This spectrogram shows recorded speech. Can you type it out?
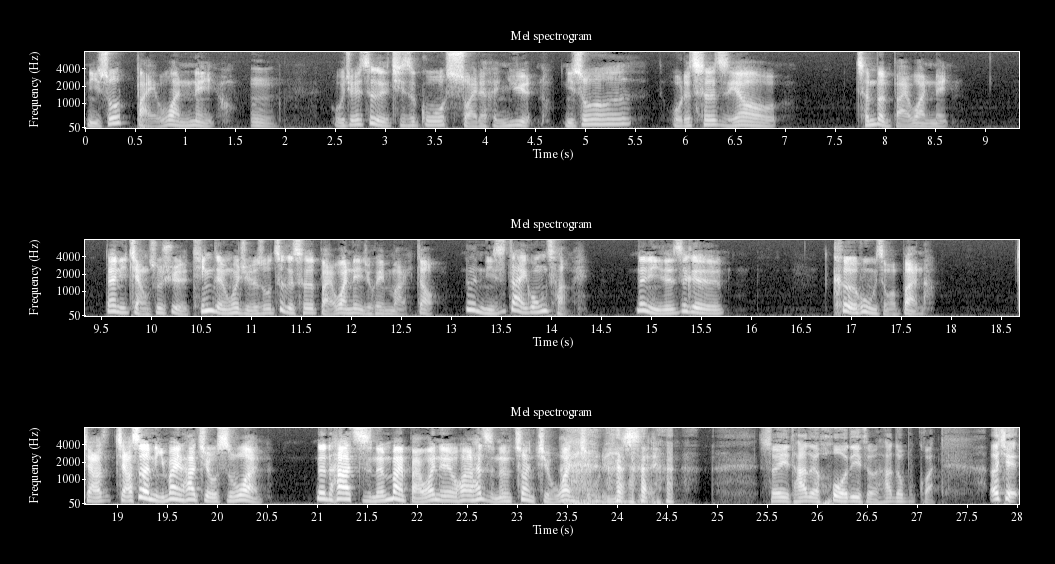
你说百万内哦，嗯，我觉得这个其实锅甩得很远了。你说我的车只要成本百万内，但你讲出去，听的人会觉得说这个车百万内就可以买到。那你是代工厂，那你的这个客户怎么办呢？假假设你卖他九十万。那他只能卖百万年的话，他只能赚九万九的意思，所以他的获利怎么他都不管。而且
